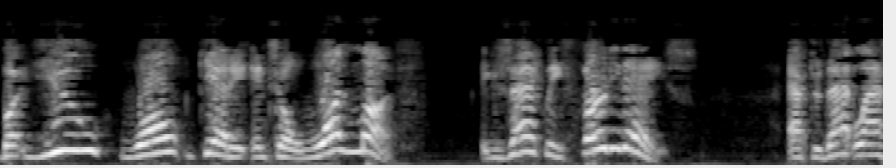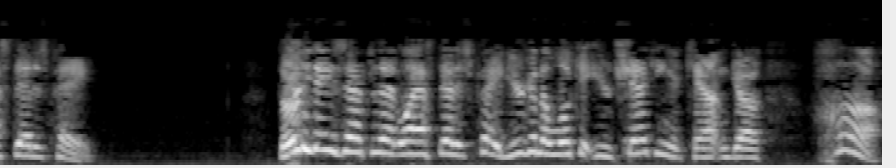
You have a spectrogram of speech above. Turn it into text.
But you won't get it until one month, exactly 30 days after that last debt is paid. 30 days after that last debt is paid, you're going to look at your checking account and go, huh,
